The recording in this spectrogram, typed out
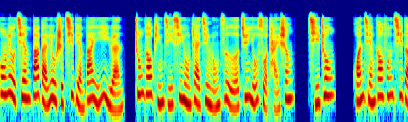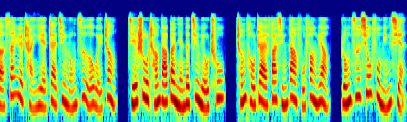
共六千八百六十七点八一亿元，中高评级信用债净融资额均有所抬升。其中，还钱高峰期的三月产业债净融资额为正，结束长达半年的净流出，城投债发行大幅放量，融资修复明显。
